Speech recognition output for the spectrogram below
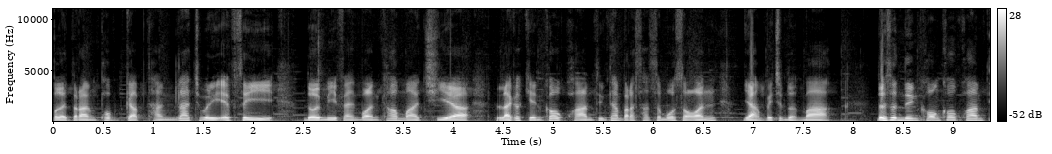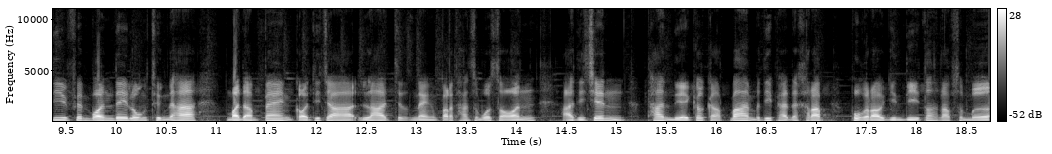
เปิดรังพบกับทางราชบุรี FC โดยมีแฟนบอลเข้ามาเชียร์และก็เขียนข้อความถึงท่านประธานสโมสรอย่างเป็นจำนวนมาก โดยส่วนหนึ่งของข้อความที่แฟนบอลได้ลงถึงนะฮะ มาดามแป้งก่อนที่จะลาจากตำแหน่งประธานสโมสร อาทิเช่นท่านเหนื่อยก็กลับบ้านมาที่แพทนะครับ พวกเรายินดีต้อนรับเสมอ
